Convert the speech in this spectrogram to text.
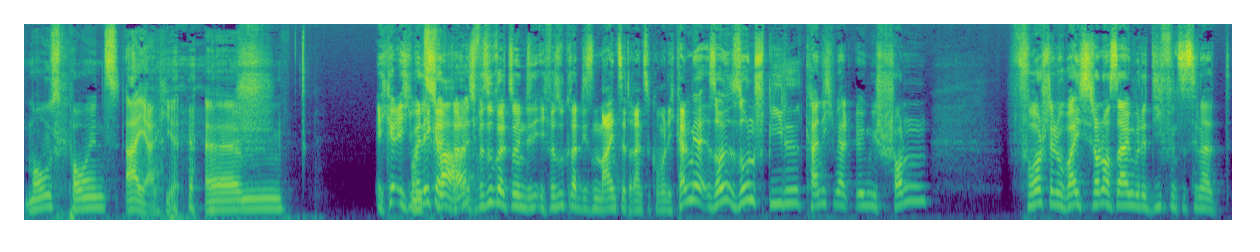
Most Points. Ah ja, hier. ähm, Ich, ich überlege halt, grad, ich versuche halt so, in die- ich versuche gerade diesen Mindset reinzukommen. Und ich kann mir, so, so ein Spiel kann ich mir halt irgendwie schon vorstellen, wobei ich schon auch sagen würde, Defenses sind halt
